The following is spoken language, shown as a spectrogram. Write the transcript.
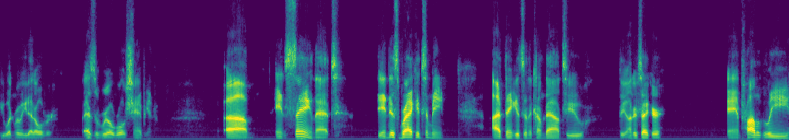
He wasn't really that over as a real world champion. Um, in saying that, in this bracket, to me, I think it's going to come down to the Undertaker and probably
